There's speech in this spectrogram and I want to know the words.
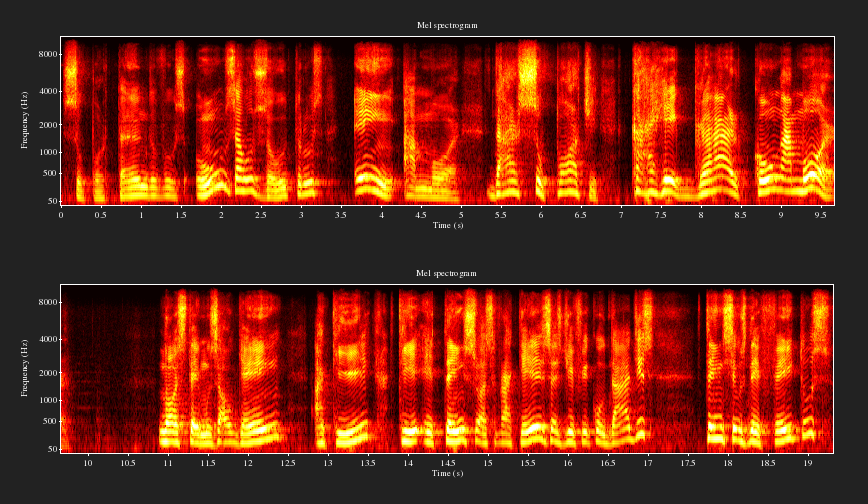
suportando-vos uns aos outros em amor. Dar suporte, carregar com amor. Nós temos alguém aqui que tem suas fraquezas, dificuldades, tem seus defeitos,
